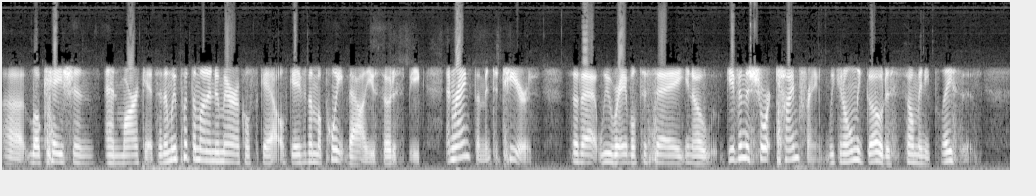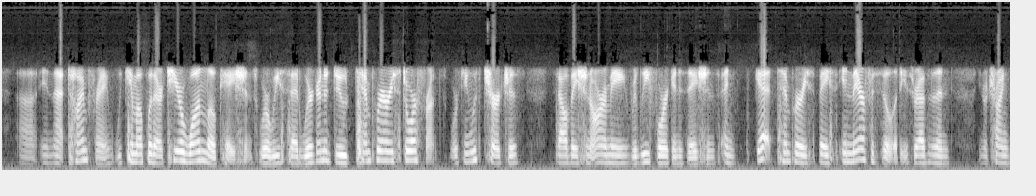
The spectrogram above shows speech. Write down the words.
uh, locations and markets. And then we put them on a numerical scale, gave them a point value, so to speak, and ranked them into tiers so that we were able to say, you know, given the short time frame, we can only go to so many places. Uh, in that time frame, we came up with our tier one locations where we said we're going to do temporary storefronts, working with churches, Salvation Army, relief organizations, and get temporary space in their facilities rather than you know trying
